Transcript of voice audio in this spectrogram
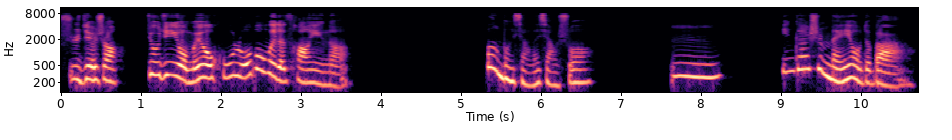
世界上究竟有没有胡萝卜味的苍蝇呢？蹦蹦想了想说：“嗯，应该是没有的吧。”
